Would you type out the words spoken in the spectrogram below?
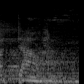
Shut down.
